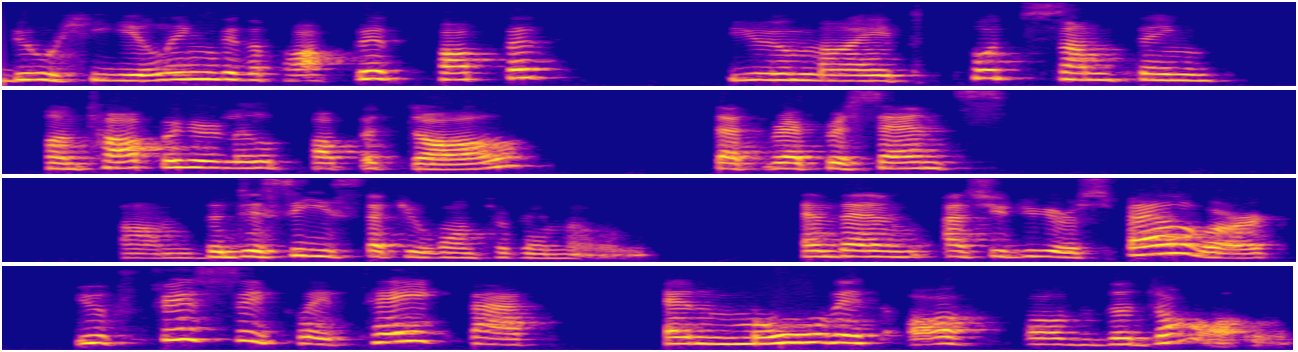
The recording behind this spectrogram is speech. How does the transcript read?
do healing with a puppet, puppet, you might put something on top of your little puppet doll that represents um, the disease that you want to remove. And then as you do your spell work, you physically take that and move it off of the doll.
